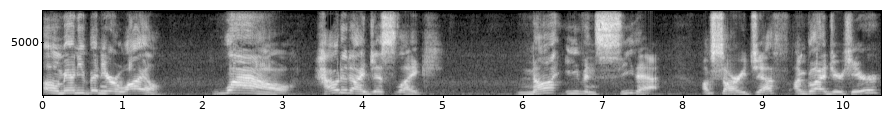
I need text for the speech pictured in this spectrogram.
oh, man, you've been here a while. Wow. How did I just like not even see that? I'm sorry, Jeff. I'm glad you're here.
